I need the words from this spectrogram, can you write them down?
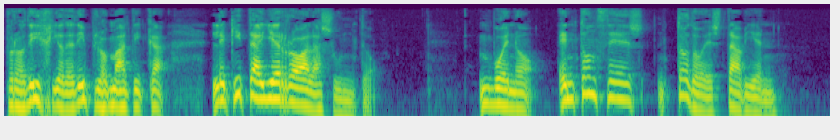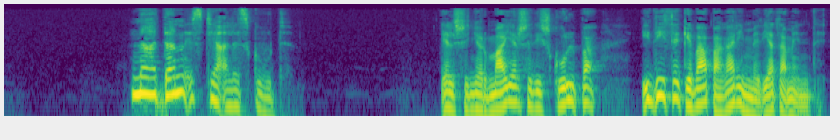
prodigio de diplomática, le quita hierro al asunto. Bueno, entonces todo está bien. Na, dann ist ja alles gut. El señor Mayer se disculpa y dice que va a pagar inmediatamente.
